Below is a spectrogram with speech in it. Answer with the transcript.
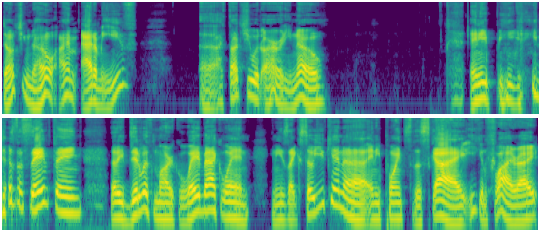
don't you know I'm Atom Eve? Uh, I thought you would already know. And he, he he does the same thing that he did with Mark way back when. And he's like, So you can uh and he points to the sky, you can fly, right?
